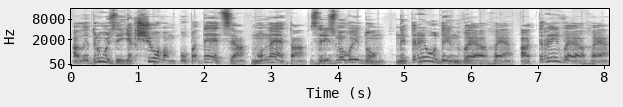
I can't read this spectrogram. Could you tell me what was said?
Але, друзі, якщо вам попадеться монета з різновидом не 3,1 ВАГ, а 3 ВАГ,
